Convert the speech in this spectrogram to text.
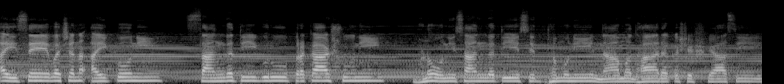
ऐसे वचन ऐकोनी सांगती गुरु प्रकाशुनी। म्हणोनी सांगती सिद्धमुनी नामधारक शिष्यासी.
